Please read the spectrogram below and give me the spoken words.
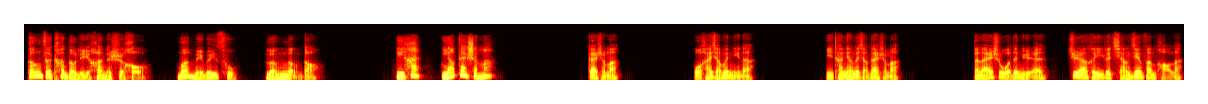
当在看到李汉的时候，弯眉微蹙，冷冷道。李汉，你要干什么？干什么？我还想问你呢，你他娘的想干什么？本来是我的女人，居然和一个强奸犯跑了。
